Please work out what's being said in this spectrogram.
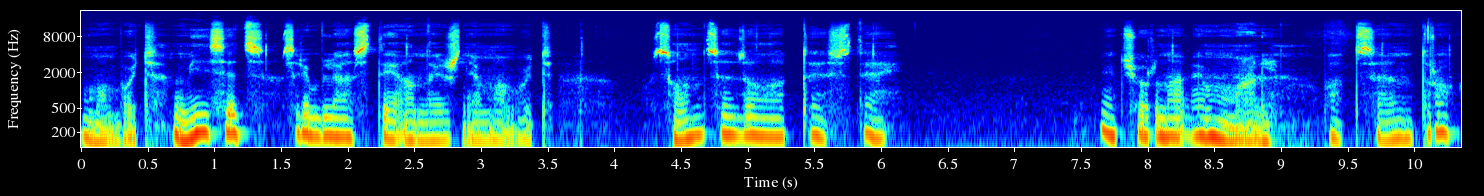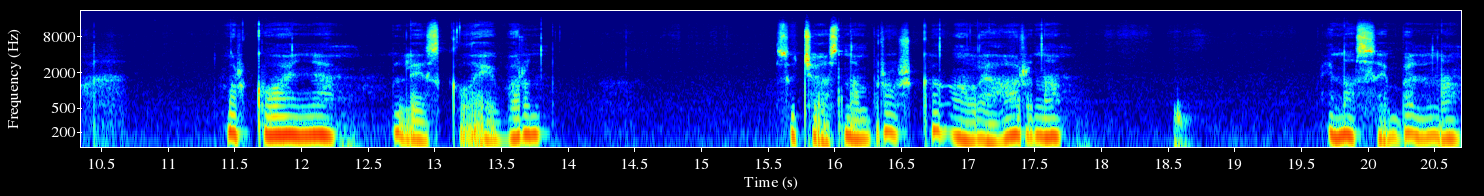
мабуть, місяць сріблястий, а нижня, мабуть, сонце золотисте. І чорна емаль по центру. Маркування Ліс Клейборн. Сучасна брошка, але гарна і носибельна.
